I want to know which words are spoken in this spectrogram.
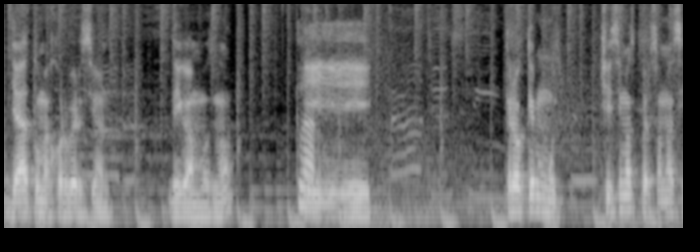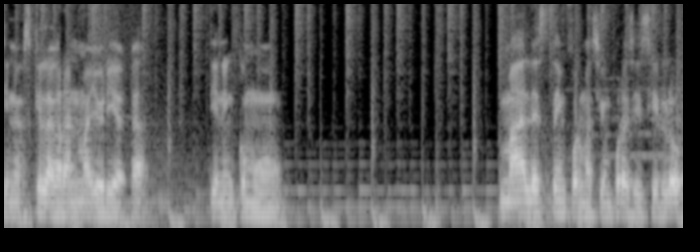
ya tu mejor versión, digamos, ¿no? Claro. Y creo que muchísimas personas, si no es que la gran mayoría, tienen como mal esta información, por así decirlo.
